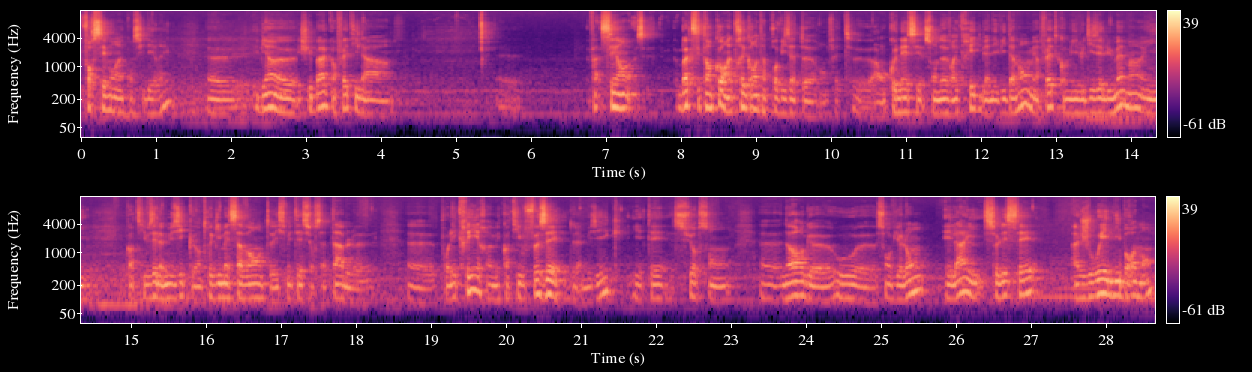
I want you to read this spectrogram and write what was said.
forcément inconsidérés. Euh, eh bien, euh, chez Bach, en fait, il a. Euh, enfin, Bach, c'est encore un très grand improvisateur, en fait. Alors, on connaît son œuvre écrite, bien évidemment, mais en fait, comme il le disait lui-même, hein, quand il faisait la musique entre guillemets savante, il se mettait sur sa table pour l'écrire, mais quand il faisait de la musique, il était sur son orgue ou son violon, et là, il se laissait à jouer librement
